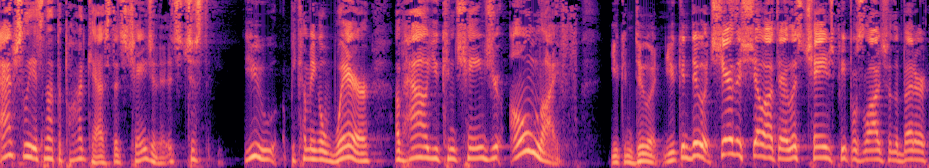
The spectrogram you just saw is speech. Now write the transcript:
actually, it's not the podcast that's changing it. It's just you becoming aware of how you can change your own life. You can do it. You can do it. Share this show out there. Let's change people's lives for the better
